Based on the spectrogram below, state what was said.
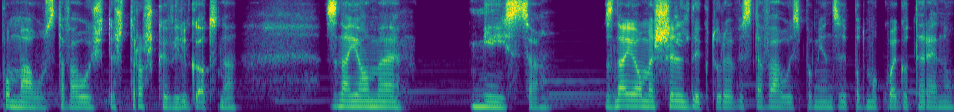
Pomału stawało się też troszkę wilgotne. Znajome miejsca, znajome szyldy, które wystawały z pomiędzy podmokłego terenu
